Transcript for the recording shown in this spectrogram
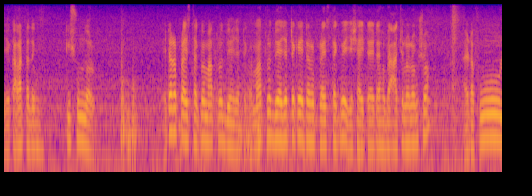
এই কালারটা দেখুন, কি সুন্দর। এটারও প্রাইস থাকবে মাত্র দুই হাজার টাকা। মাত্র দুই হাজার টাকা এটারও প্রাইস থাকবে। এই যে শাড়িটা, এটা হবে আঁচলের অংশ। আর এটা ফুল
